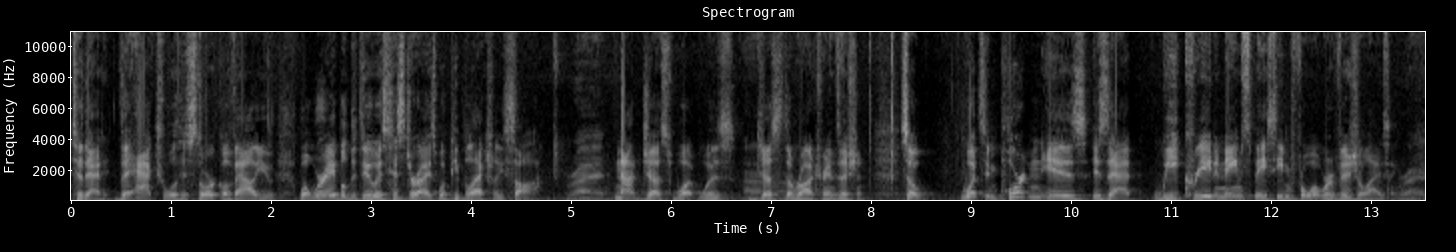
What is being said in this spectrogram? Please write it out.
to that the actual historical value. What we're able to do is historize what people actually saw right. not just what was just the raw transition. So what's important is is that we create a namespace even for what we're visualizing. Right.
